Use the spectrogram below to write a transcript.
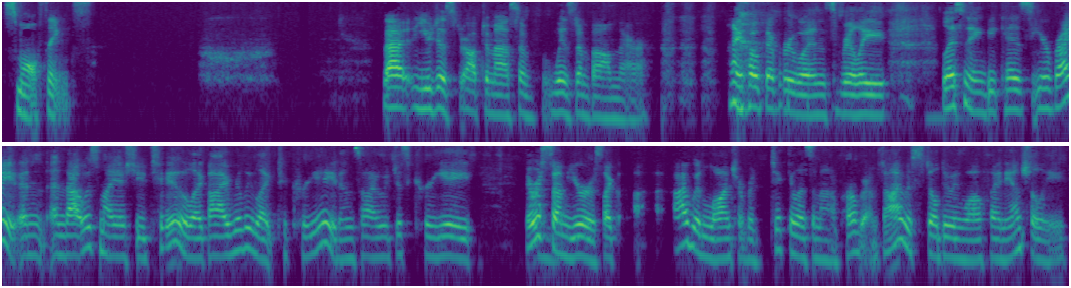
small things. That you just dropped a massive wisdom bomb there. I hope everyone's really listening because you're right. And and that was my issue too. Like i really like to create. And so i would just create. There were mm. some years like i would launch a ridiculous amount of programs. Now i was still doing well financially.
